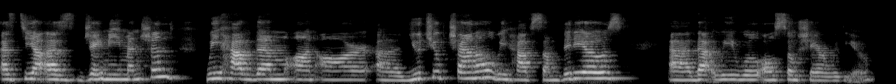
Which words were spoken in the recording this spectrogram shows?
as, as Jamie mentioned, we have them on our uh, YouTube channel. We have some videos uh, that we will also share with you.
